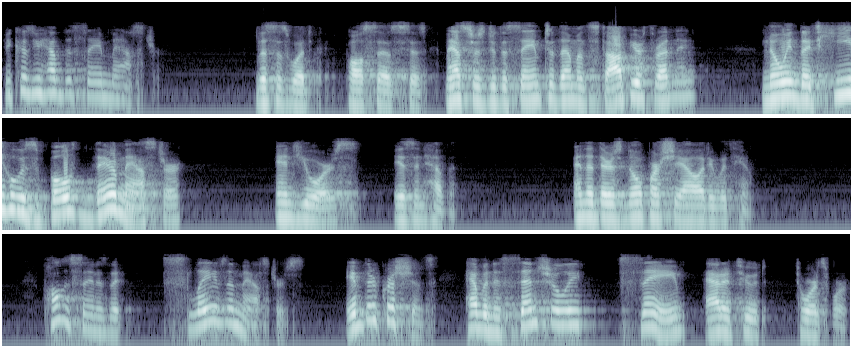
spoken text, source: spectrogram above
because you have the same master. This is what Paul says. He says, Masters, do the same to them and stop your threatening knowing that he who is both their master and yours is in heaven, and that there's no partiality with him. Paul is saying is that slaves and masters, if they're Christians, have an essentially same attitude towards work.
